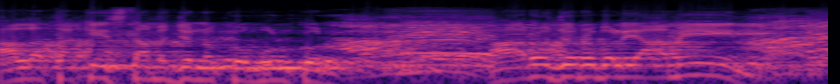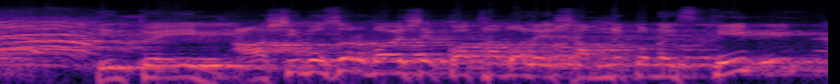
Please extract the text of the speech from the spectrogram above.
আল্লাহ তাকে ইসলামের জন্য কবুল করুন আরও জোরে বলি, আমিন। কিন্তু এই আশি বছর বয়সে কথা বলে, সামনে কোনো স্ক্রিপ্ট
